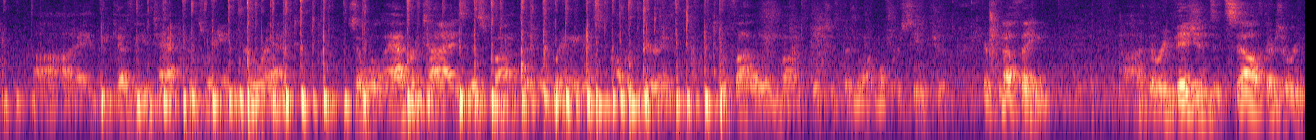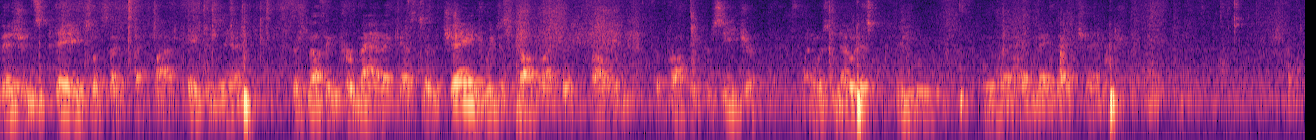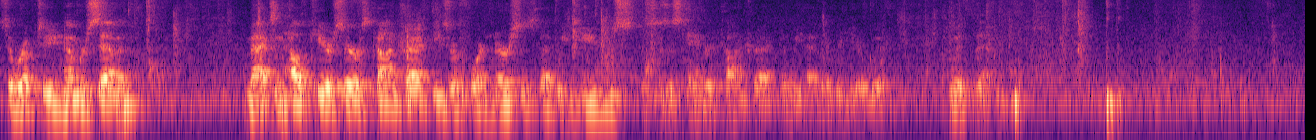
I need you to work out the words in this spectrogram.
because the attachments were incorrect. So we'll advertise this month and we'll bring it as a public hearing the following month, which is the normal procedure. There's nothing, uh, the revisions itself, there's a revisions page, looks like it's like five pages in. There's nothing dramatic as to the change, we just felt like we followed the proper procedure. When it was noticed, we went ahead and made that change. So we're up to number seven. Maxim healthcare service contract, these are for nurses that we use. This is a standard contract that we have every year with, with them.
